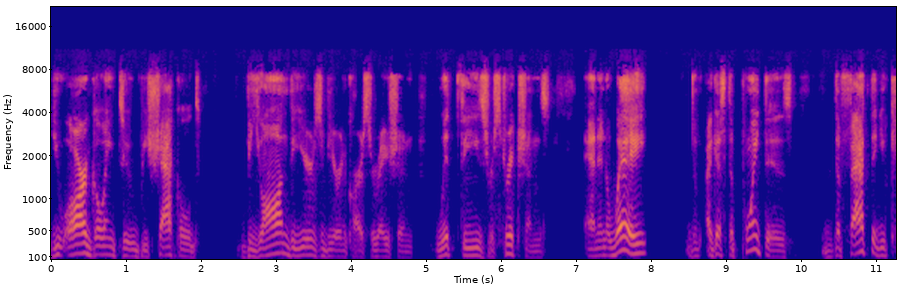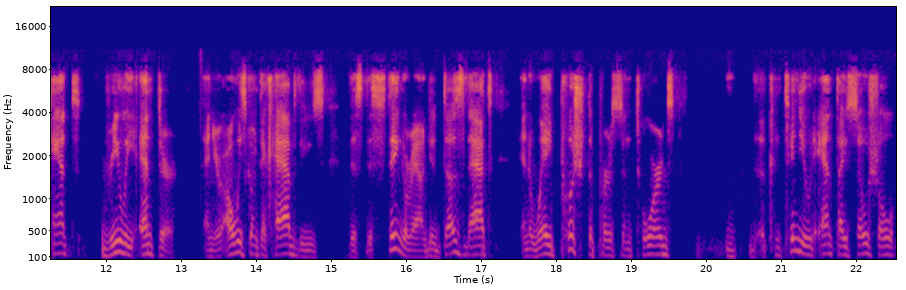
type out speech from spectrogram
You are going to be shackled beyond the years of your incarceration with these restrictions. And in a way, I guess the point is the fact that you can't really enter and you're always going to have these this this sting around you does that in a way push the person towards continued antisocial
